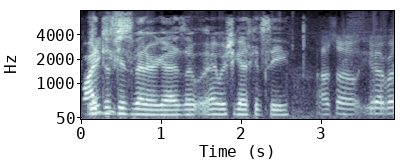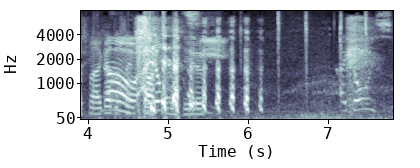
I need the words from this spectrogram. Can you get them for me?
Why it did just you gets better, guys. I, I wish you guys could see. Also, yeah, Roastman, I got I the same shotgun as you. see. I don't see.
